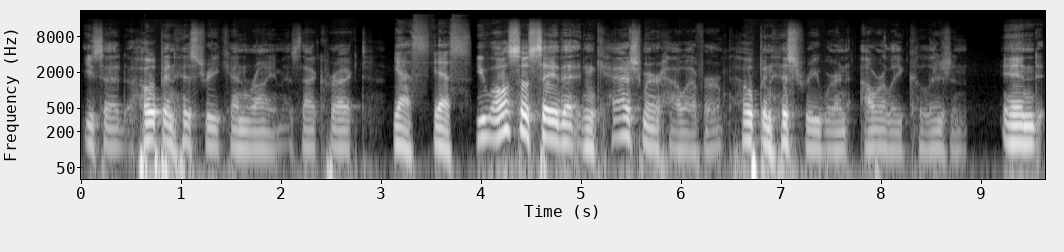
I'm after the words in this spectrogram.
you said hope and history can rhyme. Is that correct? Yes, yes. You also say that in Kashmir, however, hope and history were an hourly collision. And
